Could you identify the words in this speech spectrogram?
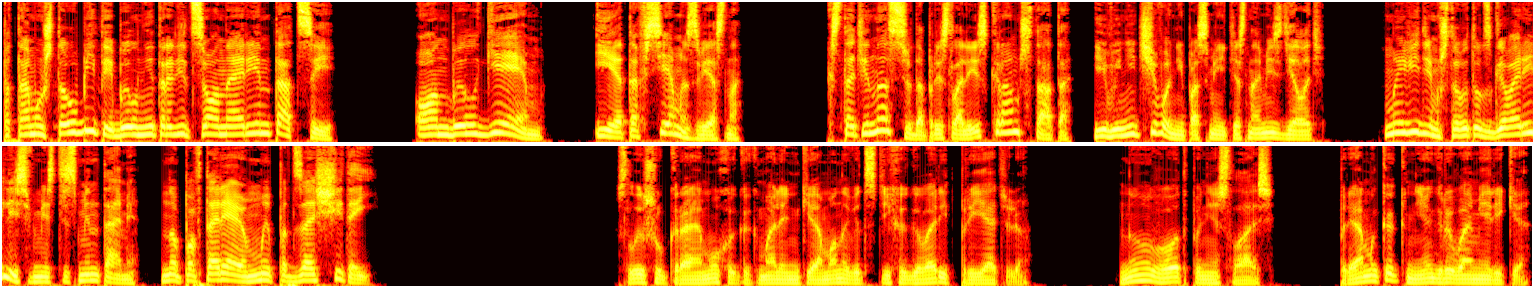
Потому что убитый был нетрадиционной ориентации. Он был геем, и это всем известно. Кстати, нас сюда прислали из Кронштадта, и вы ничего не посмеете с нами сделать. Мы видим, что вы тут сговорились вместе с ментами, но, повторяю, мы под защитой. Слышу краем уха, как маленький ОМОНовец тихо говорит приятелю. Ну вот, понеслась. Прямо как негры в Америке.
